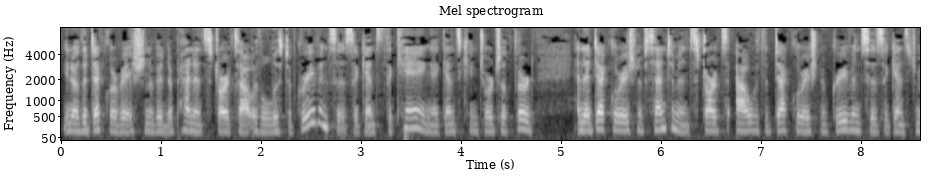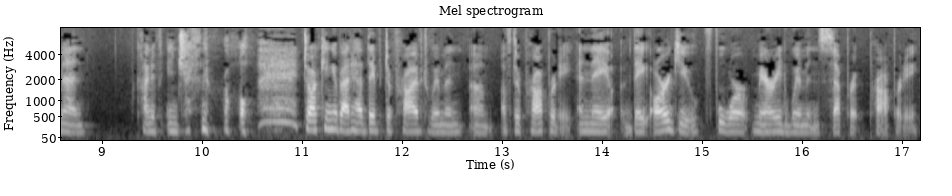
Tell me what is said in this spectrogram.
you know, the Declaration of Independence starts out with a list of grievances against the king, against King George III, and the Declaration of Sentiments starts out with a declaration of grievances against men kind of in general, talking about how they've deprived women um, of their property, and they they argue for married women's separate property.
